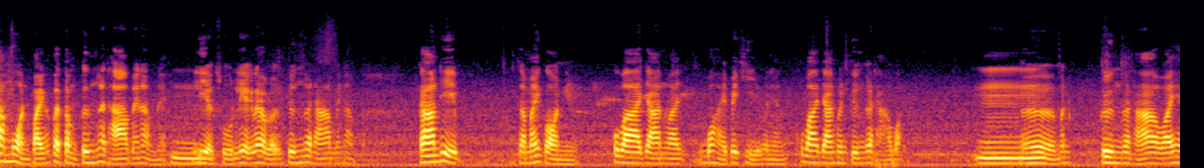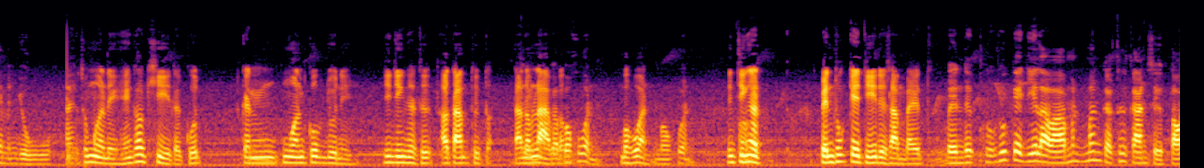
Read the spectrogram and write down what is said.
ถ้าม่วนไปเขาก็ต้องกึงกระถาไปนำเลยอืม เรียกสูตรเรียกแล้วเรากึงกระถาไปนำการที่สมัยก่อนนี่ครูบาอาจารย์ว่าบ่ให้ไปขี่มันยังครูบาอาจารย์เพิ่นกึงกระถาไว้อืมเออ มันกึงกระถาเอาไว้ให้มันอยู่ ทุกมือนี่เห็นเขาขี่ตะกรุดกันมวนกรุ๊ปอยู่นี่ จริงๆถ้าถือเอาตามถือตามตำรากับก็บ่ควรบ่ควรบ่ควร จริงๆอะเป็นทุกเกจิด้วยซ้ำไป เป็นทุกทุกเกจิแล้วว่ามันมันก็คือการสืบต่อ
